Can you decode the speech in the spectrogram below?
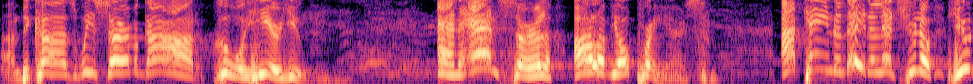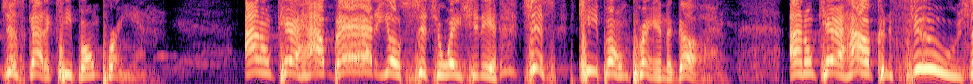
Um, because we serve a God who will hear you and answer all of your prayers. I came today to let you know you just got to keep on praying. I don't care how bad your situation is, just keep on praying to God. I don't care how confused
